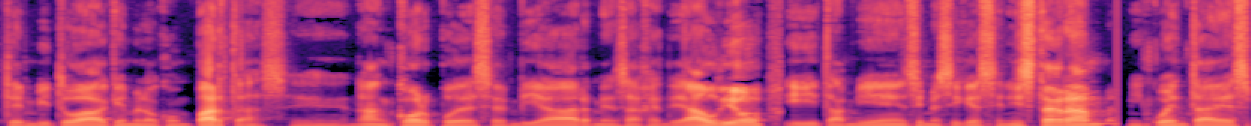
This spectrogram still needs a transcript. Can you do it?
te invito a que me lo compartas. En Anchor puedes enviar mensajes de audio y también si me sigues en Instagram, mi cuenta es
